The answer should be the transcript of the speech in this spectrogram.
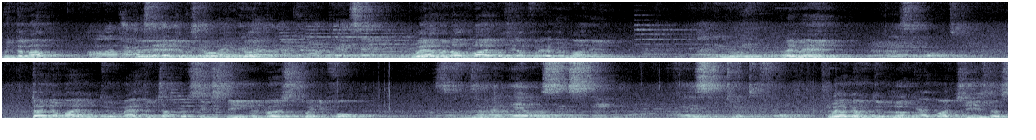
Put- them up. There we go, we've got-. We have enough Bibles here for everybody. Amen. Praise the Lord. Turn your Bible to Matthew chapter 16, verse 24. Sifuza Mateyu 16 verse 24. We are going to look at what Jesus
